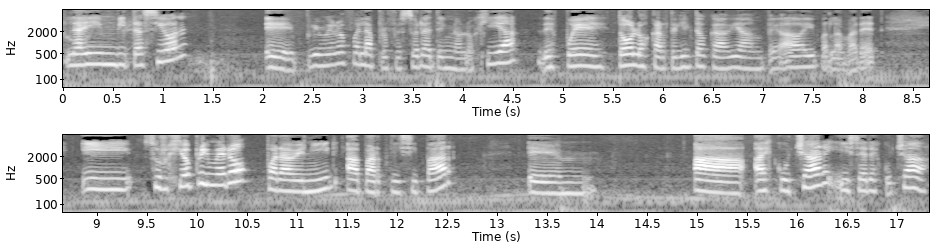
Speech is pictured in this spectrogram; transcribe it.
la invitación eh, primero fue la profesora de tecnología, después todos los cartelitos que habían pegado ahí por la pared y surgió primero para venir a participar, eh, a, a escuchar y ser escuchada.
